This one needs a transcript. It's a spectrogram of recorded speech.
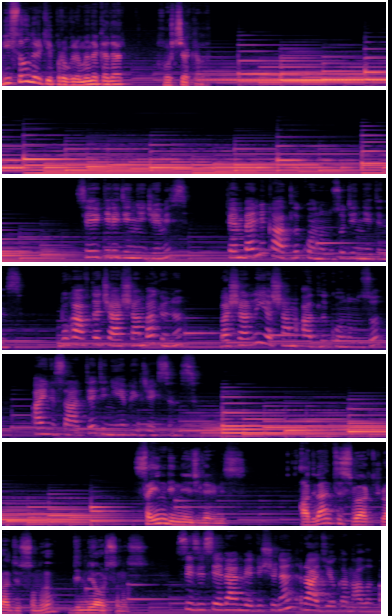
Bir sonraki programına kadar hoşçakalın. Sevgili dinleyicimiz, Tembellik adlı konumuzu dinlediniz. Bu hafta çarşamba günü Başarılı Yaşam adlı konumuzu aynı saatte dinleyebileceksiniz. Sayın dinleyicilerimiz, Adventist World Radyosunu dinliyorsunuz. Sizi seven ve düşünen radyo kanalı.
